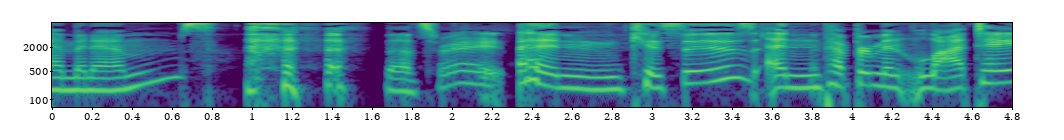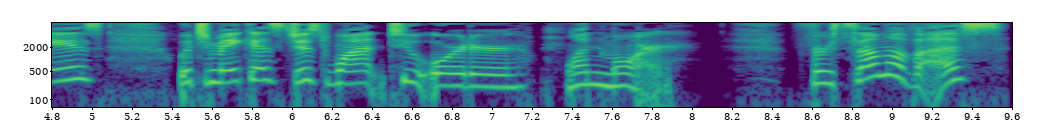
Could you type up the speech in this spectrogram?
M&Ms That's right. and kisses and peppermint lattes, which make us just want to order one more. For some of us,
